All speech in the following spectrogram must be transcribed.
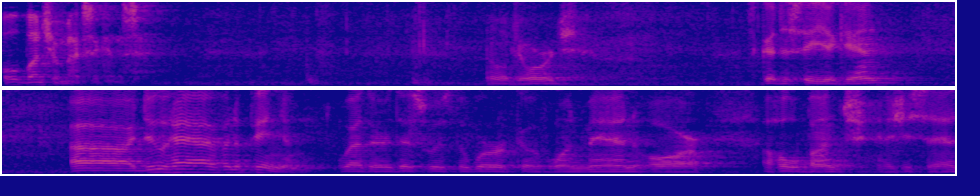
Whole bunch of Mexicans. Oh, George. It's good to see you again. Uh, I do have an opinion whether this was the work of one man or a whole bunch, as you said.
